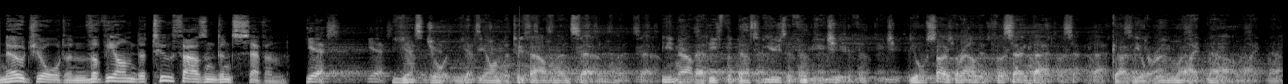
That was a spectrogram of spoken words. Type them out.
No Jordan the Vyonder, 2007. Yes, yes, yes, Jordan the Vyonder 2007. You know that he's the best user from YouTube. You're so grounded for saying that. Go to your room right now.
